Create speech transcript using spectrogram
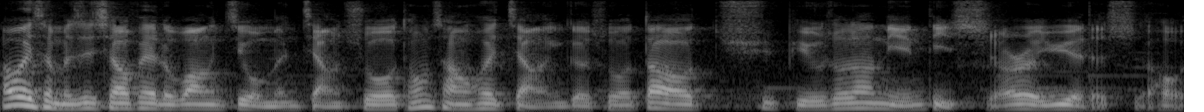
那为什么是消费的旺季？我们讲说，通常会讲一个说到去，比如说到年底十二月的时候，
